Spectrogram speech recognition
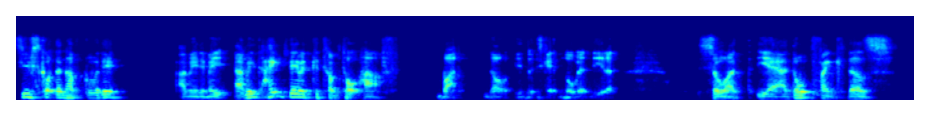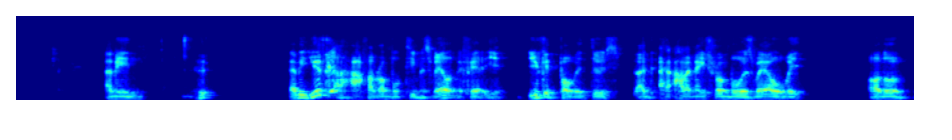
See if Scott didn't have Cody, I mean, he might. I mean, I think David could come top half, but no, he's getting nowhere near it. So I, yeah, I don't think there's. I mean, I mean, you've got half a rumble team as well. To be fair to you, you could probably do have a nice rumble as well. With although,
